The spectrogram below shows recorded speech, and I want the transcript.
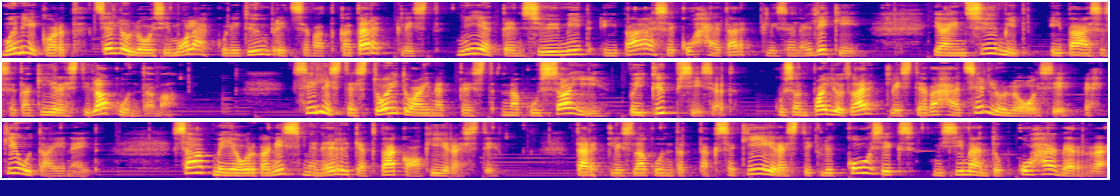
mõnikord tselluloosi molekulid ümbritsevad ka tärklist, nii et ensüümid ei pääse kohe tärklisele ligi ja ensüümid ei pääse seda kiiresti lagundama. sellistest toiduainetest nagu sai või küpsised, kus on palju tärklist ja vähe tselluloosi ehk kiudaineid, saab meie organism energiat väga kiiresti. tärklis lagundatakse kiiresti glükoosiks, mis imendub kohe verre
